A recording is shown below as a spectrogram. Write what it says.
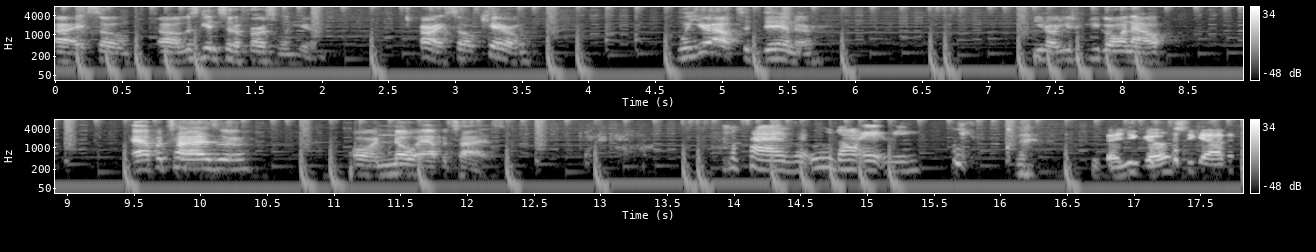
All right, so uh, let's get into the first one here. All right, so Caral, when you're out to dinner, you know, you, you're going out, appetizer or no appetizer? Appetizer. Ooh, don't at me. There you go. She got it.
